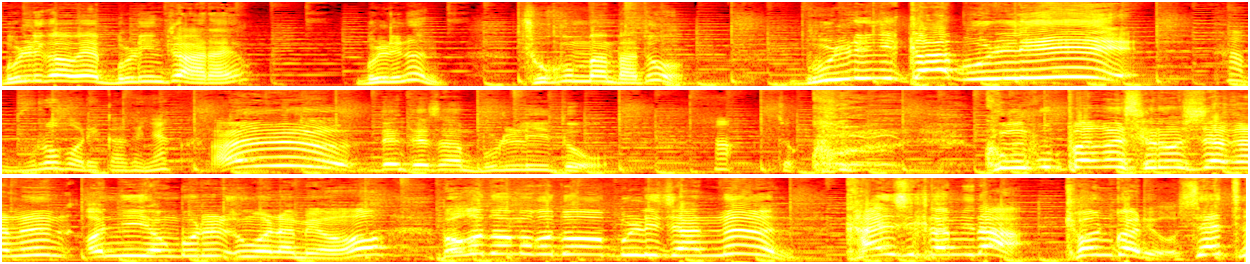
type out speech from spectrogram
물리가 왜 물리인 줄 알아요? 물리는 조금만 봐도 물리니까 물리. 하, 물어버릴까 그냥? 아유 내 대사 물리도. 아. 저 고, 공부방을 새로 시작하는 언니 형부를 응원하며 먹어도 먹어도 물리지 않는 간식갑니다. 견과류 세트.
